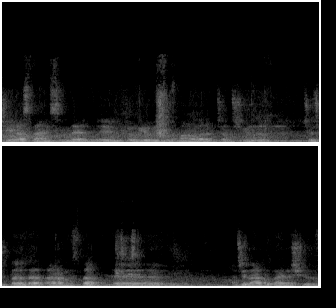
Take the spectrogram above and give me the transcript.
Şehir Hastanesi'nde e, mikrobiyoloji uzmanı olarak çalışıyordu. Çocukları da aramızda e, acılarını paylaşıyoruz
